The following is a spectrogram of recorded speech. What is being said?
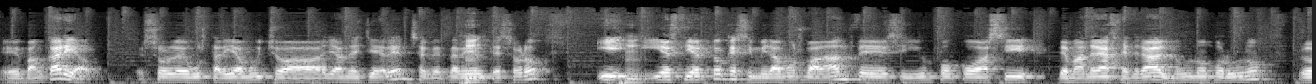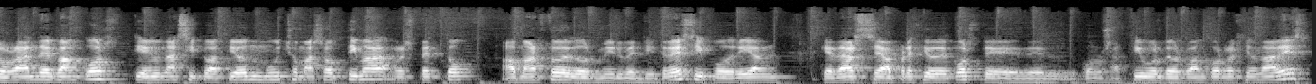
eh, bancaria. Eso le gustaría mucho a Janet Yellen, secretaria del mm. Tesoro. Y, mm. y, es cierto que si miramos balances y un poco así de manera general, no uno por uno, los grandes bancos tienen una situación mucho más óptima respecto a marzo de 2023 y podrían quedarse a precio de coste con los activos de los bancos regionales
